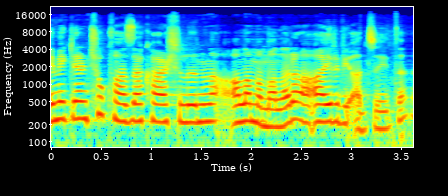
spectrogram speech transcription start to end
emeklerin çok fazla karşılığını alamamaları ayrı bir acıydı.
